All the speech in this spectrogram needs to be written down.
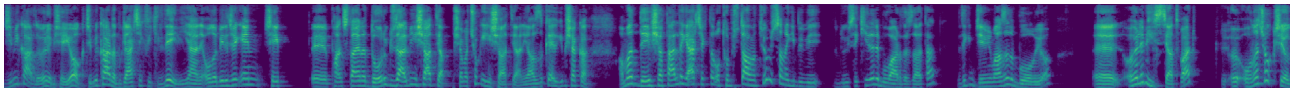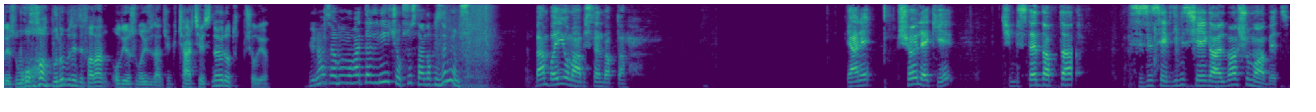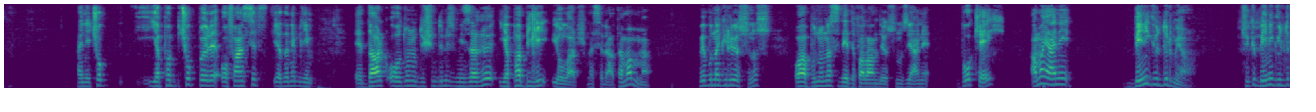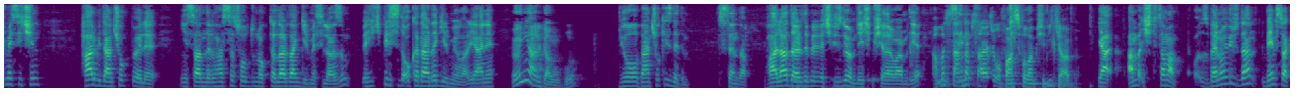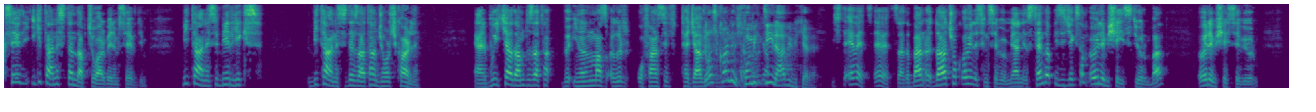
Jimmy Carr'da öyle bir şey yok. Jimmy Carr'da bu gerçek fikri değil. Yani olabilecek en şey e, punchline'a doğru güzel bir inşaat yapmış ama çok inşaat yani. Yazlık ev gibi şaka. Ama Dave Chappelle de gerçekten otobüste anlatıyormuş sana gibi bir Louis C.K.'de de bu vardır zaten. Nitekim Cem Yılmaz'da da bu oluyor. E, öyle bir hissiyat var. Ona çok şey oluyorsun. Oha bunu mu dedi falan oluyorsun o yüzden. Çünkü çerçevesinde öyle oturtmuş oluyor. Günah sen bu mabbetlerde niye hiç yoksun? Stand-up izlemiyor musun? Ben bayıyorum abi stand-up'tan. Yani şöyle ki şimdi stand-up'ta sizin sevdiğiniz şey galiba şu muhabbet. Hani çok yapa çok böyle ofansif ya da ne bileyim e, dark olduğunu düşündüğünüz mizahı yapabiliyorlar mesela tamam mı? Ve buna gülüyorsunuz. Oha bunu nasıl dedi falan diyorsunuz yani. Bu okey. Ama yani beni güldürmüyor. Çünkü beni güldürmesi için harbiden çok böyle insanların hassas olduğu noktalardan girmesi lazım. Ve hiçbirisi de o kadar da girmiyorlar. Yani Ön yargı ama bu. yo ben çok izledim stand-up. Hala da arada bir açıp izliyorum değişik bir şeyler var mı diye. Ama stand-up Senin- sadece ofansif olan bir şey değil ki abi. Ya ama işte tamam ben o yüzden benim bak sevdiğim iki tane stand-upçı var benim sevdiğim. Bir tanesi Bill Hicks. Bir tanesi de zaten George Carlin. Yani bu iki adam da zaten böyle inanılmaz ağır ofensif tecavüz. George Carlin komik yapıyor. değil abi bir kere. İşte evet evet zaten ben daha çok öylesini seviyorum. Yani stand-up izleyeceksem öyle bir şey istiyorum ben. Öyle bir şey seviyorum.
